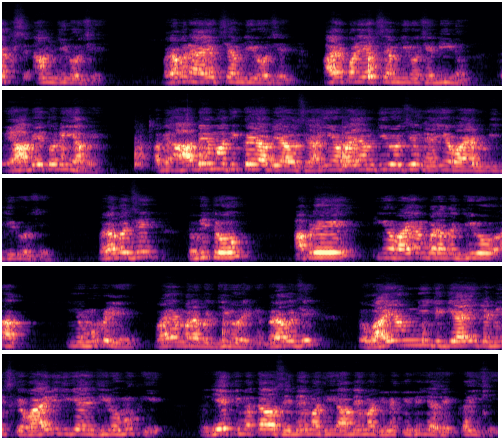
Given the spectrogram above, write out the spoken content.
એક્સ આમ જીરો છે. બરાબર ને? આ એક્સ એમ જીરો છે. આ પણ એક્સ એમ જીરો છે ડીનો તો આ બે તો નહીં આવે. હવે આ બે માંથી કયા બે આવશે? અહીંયા વાય આમ જીરો છે ને અહીંયા વાય એમ બી જીરો છે. બરાબર છે? તો મિત્રો, આપણે અહીંયા વાયામ બરાબર જીરો આ અહીંયા મોકલીએ. વાયામ બરાબર જીરો રહીને બરાબર છે? તો વાયમની જગ્યાએ, એટલે મીન્સ કે વાયની જગ્યાએ જીરો મૂકીએ, તો જે કિંમત આવશે બેમાંથી, આ બેમાંથી નક્કી થઈ જશે કઈ છે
